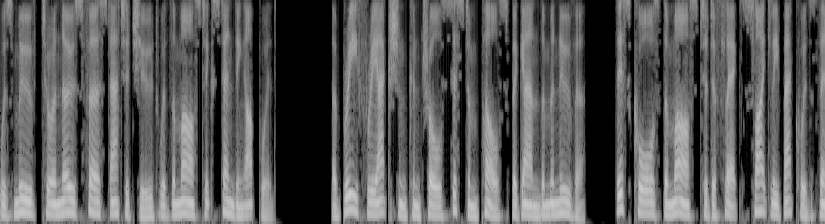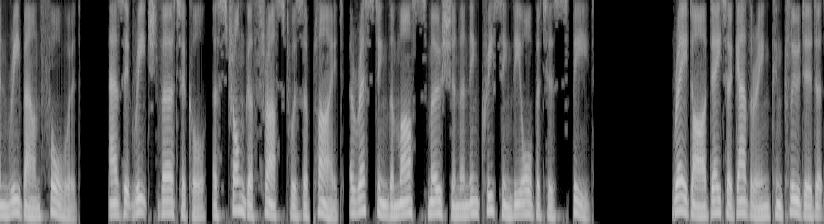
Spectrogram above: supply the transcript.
was moved to a nose-first attitude with the mast extending upward. A brief reaction control system pulse began the maneuver. This caused the mast to deflect slightly backwards then rebound forward. As it reached vertical, a stronger thrust was applied, arresting the mast's motion and increasing the orbiter's speed. Radar data gathering concluded at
